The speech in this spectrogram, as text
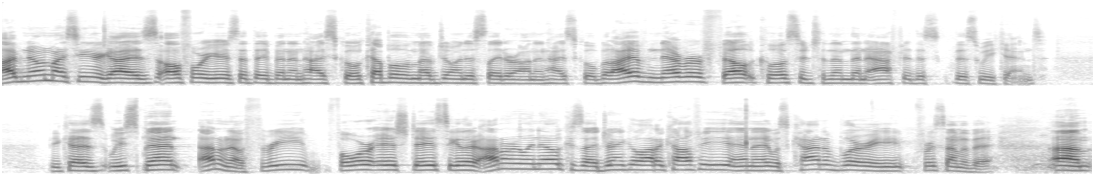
I've known my senior guys all four years that they've been in high school. A couple of them have joined us later on in high school, but I have never felt closer to them than after this, this weekend. Because we spent, I don't know, three, four ish days together. I don't really know because I drank a lot of coffee and it was kind of blurry for some of it. Um,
